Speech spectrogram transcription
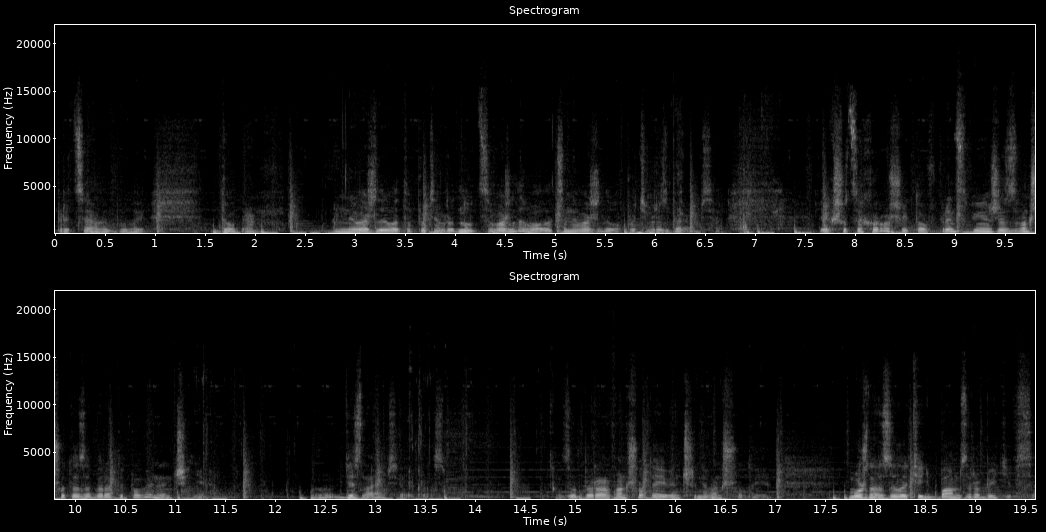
прицели були. Добре. Неважливо, то потім. Ну, це важливо, але це не важливо, потім розберемося. Якщо це хороший, то в принципі він же з ваншота забирати повинен чи ні? Ну, дізнаємося якраз. Забирав ваншотає він чи не ваншотає. Можна залетіть бам зробити і все.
